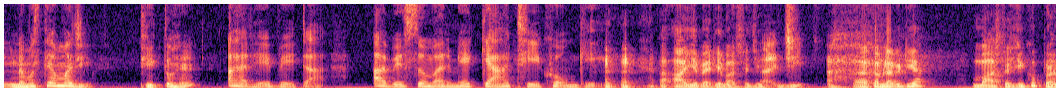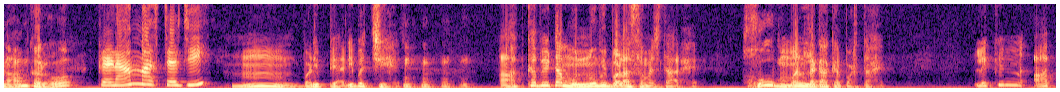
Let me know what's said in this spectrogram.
नमस्ते अम्मा जी। ठीक तो हैं? अरे बेटा अब इस उम्र में क्या ठीक होंगी? आइए बैठिए मास्टर जी। जी। कमला बिटिया मास्टर जी को प्रणाम करो। प्रणाम मास्टर जी। हम्म बड़ी प्यारी बच्ची है। आपका बेटा मुन्नू भी बड़ा समझदार है। खूब मन लगाकर पढ़ता है। लेकिन आप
